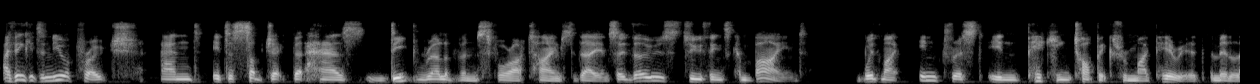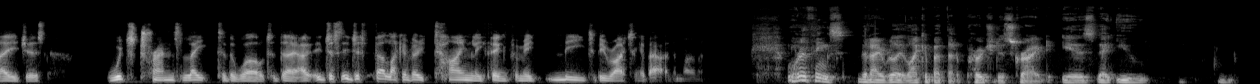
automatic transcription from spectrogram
I think it's a new approach and it's a subject that has deep relevance for our times today. And so those two things combined with my interest in picking topics from my period, the Middle Ages, which translate to the world today. I, it just it just felt like a very timely thing for me me to be writing about at the moment. One of the things that I really like about that approach you described is that you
